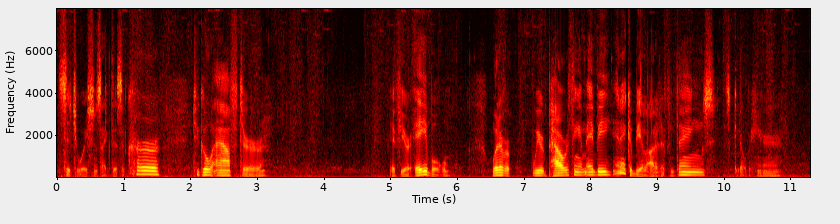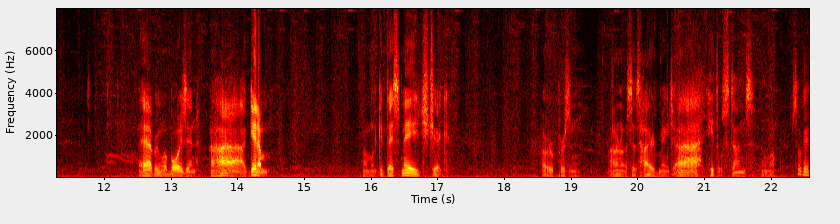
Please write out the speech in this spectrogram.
situations like this occur to go after, if you're able, whatever weird power thing it may be, and it could be a lot of different things. Let's get over here. Ah, bring my boys in. Aha, get them. I'm gonna get this mage chick. Or person. I don't know, it says hired mage. Ah, hate those stuns. Oh well, it's okay.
